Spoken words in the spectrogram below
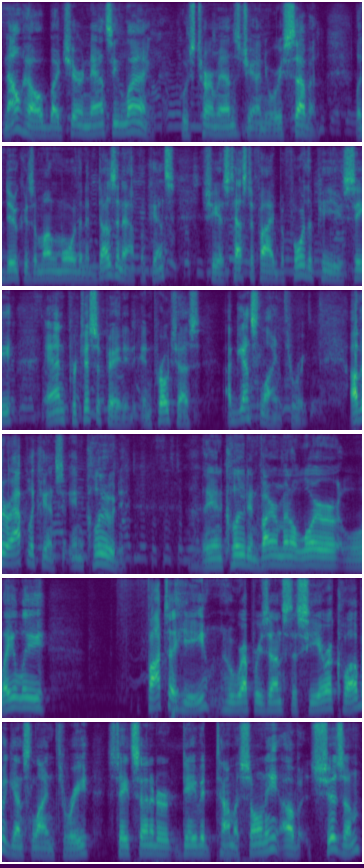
now held by Chair Nancy Lange, whose term ends January 7. LaDuke is among more than a dozen applicants. She has testified before the PUC and participated in protests against Line 3. Other applicants include, they include environmental lawyer Leili Fatehi, who represents the Sierra Club against Line 3, State Senator David Tomassoni of Chisholm,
